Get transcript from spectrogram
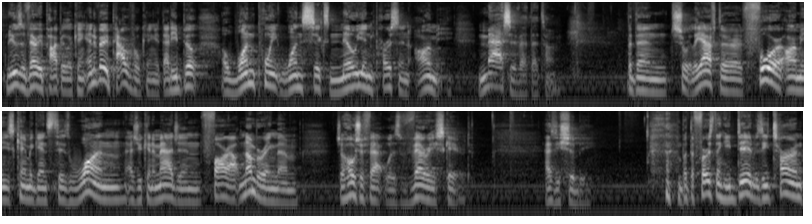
But he was a very popular king and a very powerful king at that. He built a 1.16 million person army, massive at that time. But then shortly after, four armies came against his one, as you can imagine, far outnumbering them. Jehoshaphat was very scared, as he should be. but the first thing he did was he turned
